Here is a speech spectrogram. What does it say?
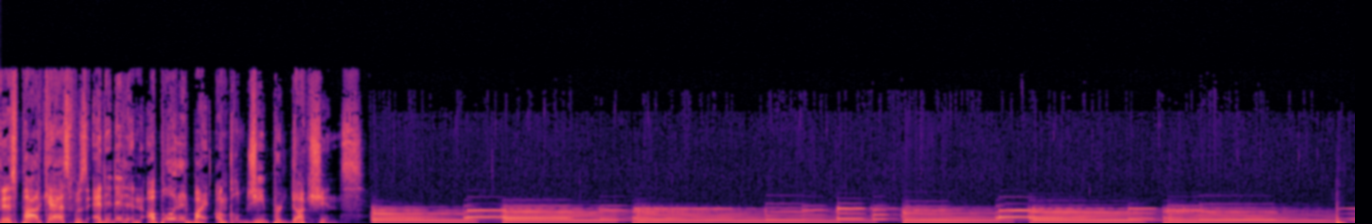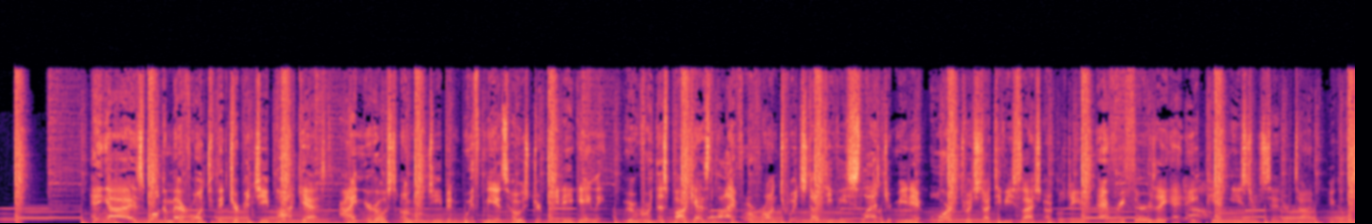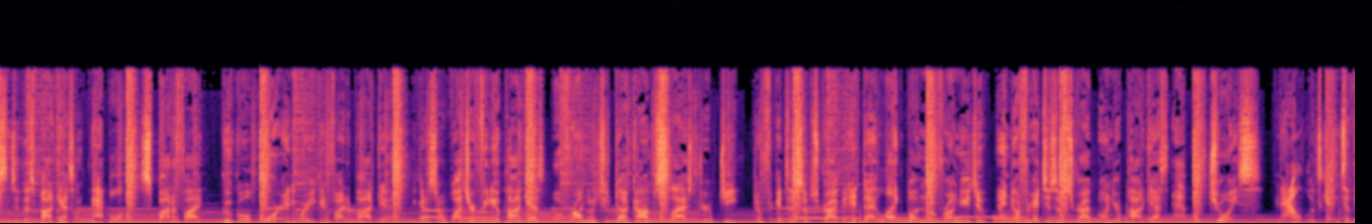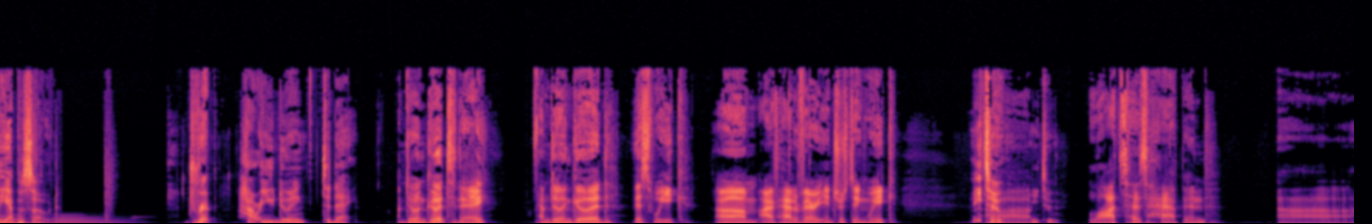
This podcast was edited and uploaded by Uncle Geeb Productions. Guys, welcome everyone to the Drip and Geeb podcast. I'm your host, Uncle Geeb, and with me is host Drip Media Gaming. We record this podcast live over on twitch.tv slash Drip Media or twitch.tv slash Uncle Geeb every Thursday at 8 p.m. Eastern Standard Time. You can listen to this podcast on Apple, Spotify, Google, or anywhere you can find a podcast. You can also watch our video podcast over on youtube.com slash Drip Geeb. Don't forget to subscribe and hit that like button over on YouTube, and don't forget to subscribe on your podcast app of choice. Now, let's get into the episode. Drip, how are you doing today? I'm doing good today. I'm doing good this week. Um, I've had a very interesting week. Me too. Uh, Me too. Lots has happened. Uh,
